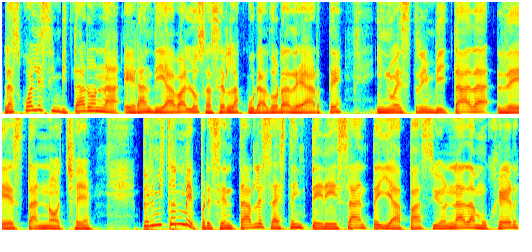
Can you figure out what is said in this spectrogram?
las cuales invitaron a Erandi Ábalos a ser la curadora de arte y nuestra invitada de esta noche. Permítanme presentarles a esta interesante y apasionada mujer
